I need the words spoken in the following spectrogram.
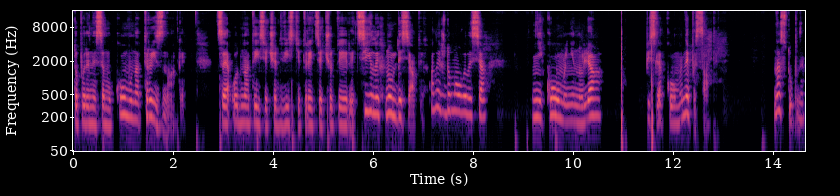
то перенесемо кому на 3 знаки. Це 1234,0. Але ж домовилися ні коми, ні нуля після коми не писати. Наступне.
